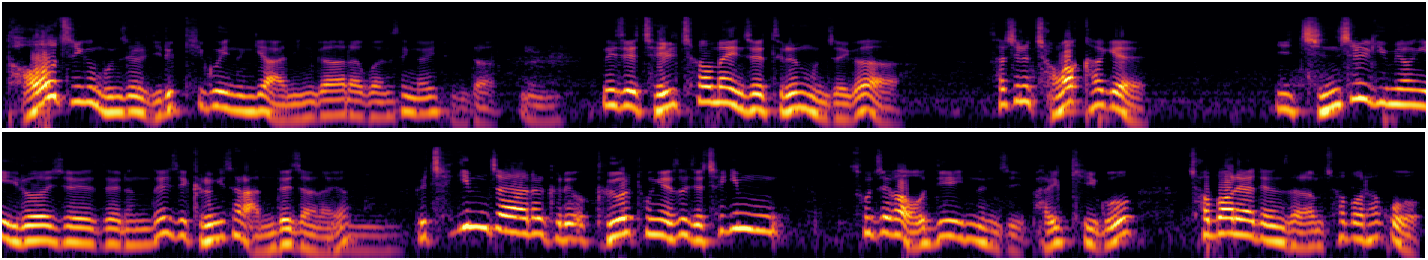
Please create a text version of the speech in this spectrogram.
더 지금 문제를 일으키고 있는 게 아닌가라고 하는 생각이 듭니다. 근데 이제 제일 처음에 이제 드는 문제가 사실은 정확하게 이 진실 규명이 이루어져야 되는데 이제 그런 게 잘 안 되잖아요. 그 책임자를 그래 그걸 통해서 이제 책임 소재가 어디에 있는지 밝히고 처벌해야 되는 사람 처벌하고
